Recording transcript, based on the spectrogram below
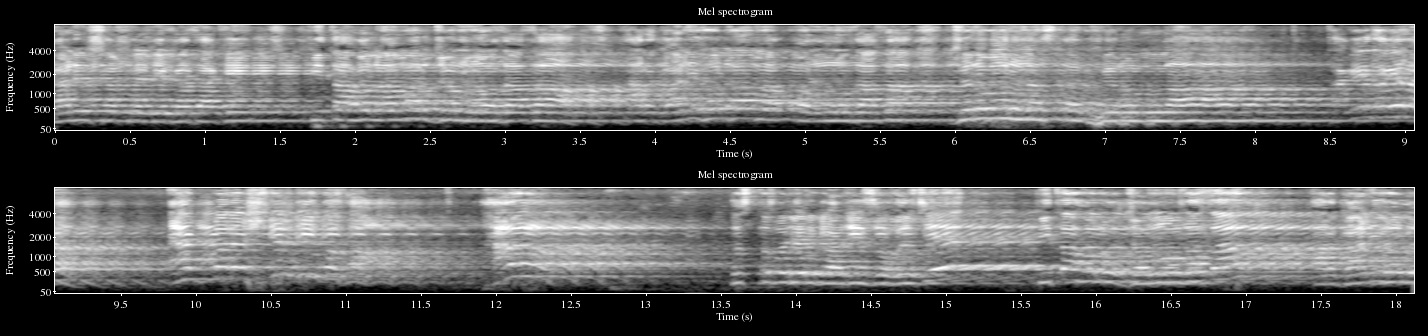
গাড়ির সামনে লেখা থাকে, পিতা হলো আমার জন্মদাতা, আর গাড়ি হলো আমার অন্নদাতা, জোরে বলুন, আস্তাগফিরুল্লাহ। থাকে থাকে না? একবারে শিরকি কথা। দস্তবজের গাড়ি হয়েছে, পিতা হলো জন্মদাতা, আর গাড়ি হলো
